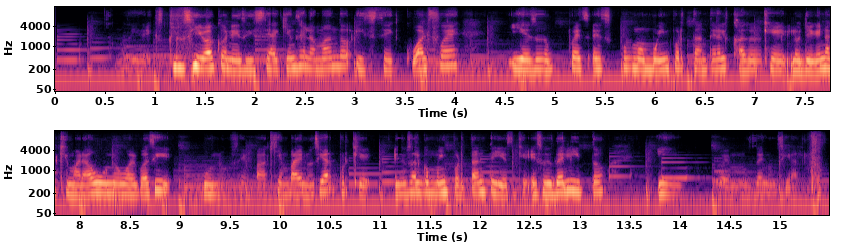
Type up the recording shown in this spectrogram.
exclusiva con eso y sé a quién se la mando y sé cuál fue y eso pues es como muy importante en el caso de que lo lleguen a quemar a uno o algo así, uno sepa a quién va a denunciar porque eso es algo muy importante y es que eso es delito y podemos denunciarlo.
